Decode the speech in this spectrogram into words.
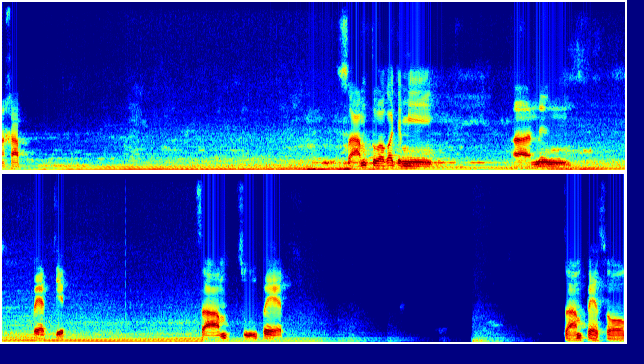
นะครับ สามตัวก็จะมี อ่าหนึ่งแปดเจ็ดสามศูนย์แปดสามแปดสอง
